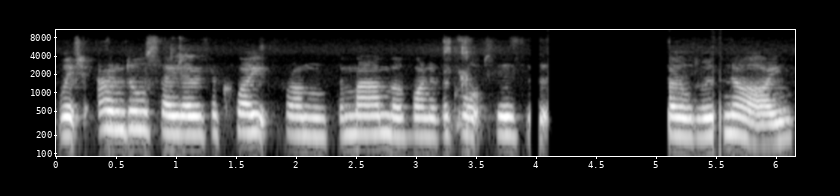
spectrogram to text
Which and also there was a quote from the mum of one of the corpses that the child was nine,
